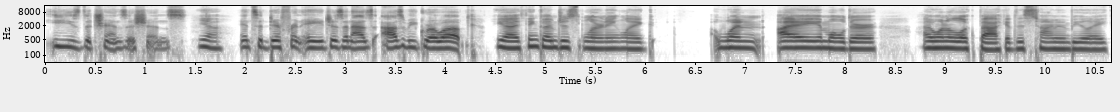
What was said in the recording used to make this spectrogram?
ease the transitions yeah. into different ages and as as we grow up. Yeah, I think I'm just learning like when I am older, I want to look back at this time and be like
